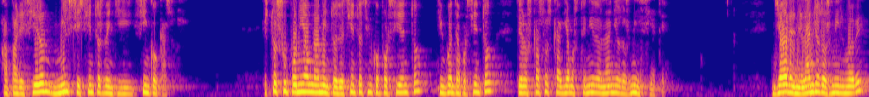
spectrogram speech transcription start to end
Aparecieron 1.625 casos. Esto suponía un aumento de 105%, 50% de los casos que habíamos tenido en el año 2007. Y ahora en el año 2009,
